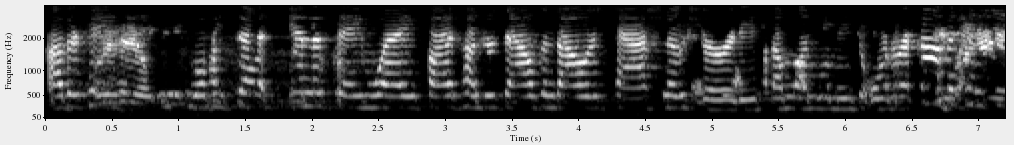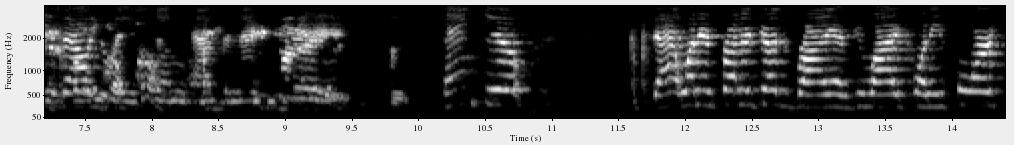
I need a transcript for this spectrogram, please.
Other cases will be set in the same way, $500,000 cash, no surety. Someone will need to order a competency evaluation at the next hearing. Thank you. That one in front of Judge Bryan, July 24th.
